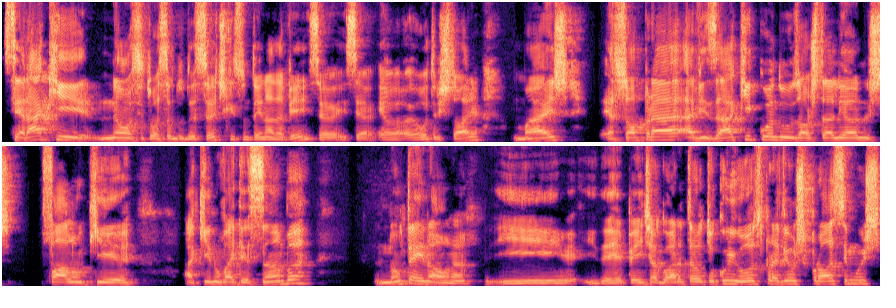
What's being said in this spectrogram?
Será que não a situação do The Search, que isso não tem nada a ver, isso é, isso é, é outra história, mas é só para avisar que quando os australianos falam que aqui não vai ter samba, não tem não, né? E, e de repente agora eu estou curioso para ver os próximos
